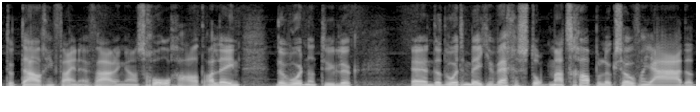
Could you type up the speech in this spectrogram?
totaal geen fijne ervaring aan school gehad. Alleen er wordt natuurlijk. Uh, dat wordt een beetje weggestopt maatschappelijk. Zo van ja, dat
